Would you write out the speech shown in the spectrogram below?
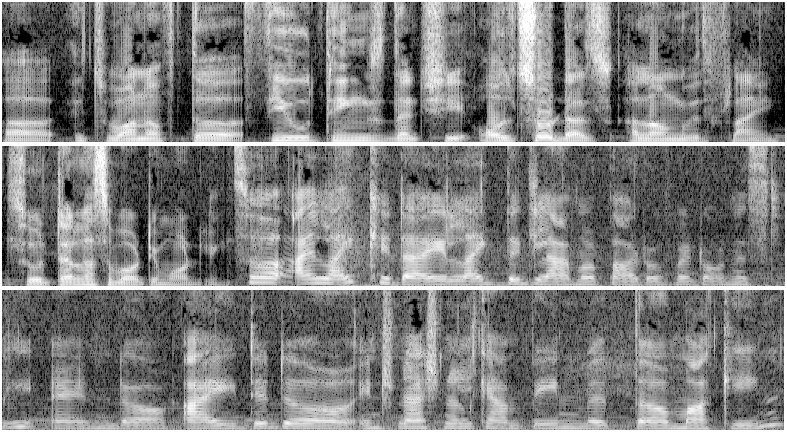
Uh, it's one of the few things that she also does along with flying. So tell us about your modeling. So I like it. I like the glamour part of it, honestly. And uh, I did an international campaign with uh, Markine.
